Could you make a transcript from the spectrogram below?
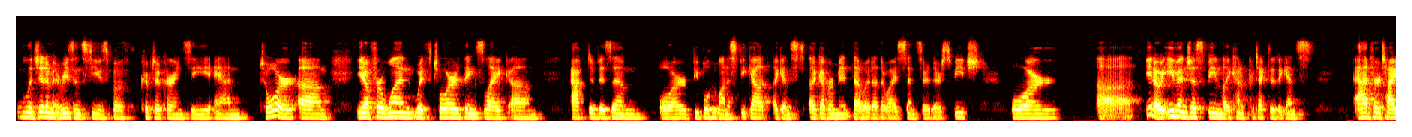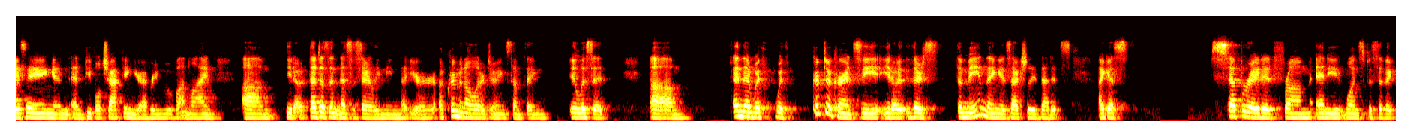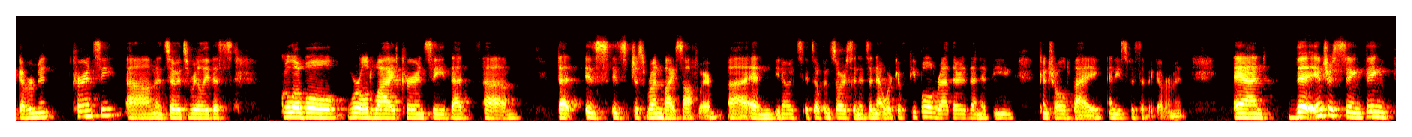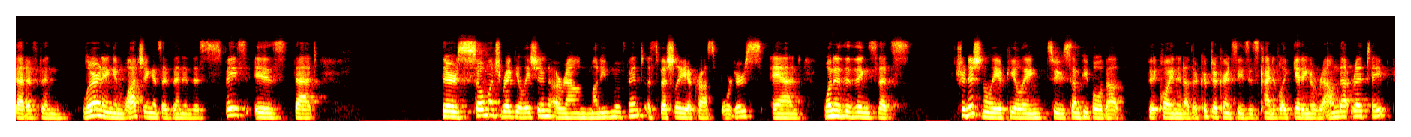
legitimate reasons to use both cryptocurrency and Tor. Um, you know, for one, with Tor, things like um, activism or people who want to speak out against a government that would otherwise censor their speech, or uh, you know, even just being like kind of protected against advertising and, and people tracking your every move online um, you know that doesn't necessarily mean that you're a criminal or doing something illicit. Um, and then with with cryptocurrency you know there's the main thing is actually that it's i guess separated from any one specific government currency. Um, and so it's really this global worldwide currency that um, that is is just run by software uh, and you know it's it's open source and it's a network of people rather than it being controlled by any specific government. And the interesting thing that i've been learning and watching as i've been in this space is that there's so much regulation around money movement especially across borders. And one of the things that's traditionally appealing to some people about bitcoin and other cryptocurrencies is kind of like getting around that red tape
